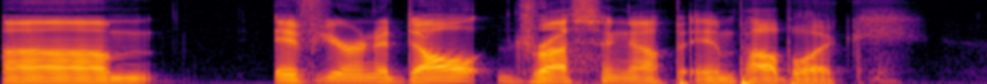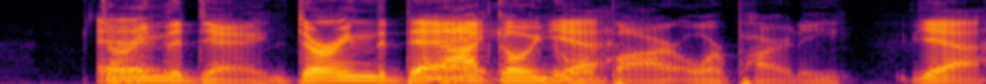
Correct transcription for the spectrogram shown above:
um, if you're an adult dressing up in public During uh, the day, during the day, not going to yeah, a bar or party. yeah,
